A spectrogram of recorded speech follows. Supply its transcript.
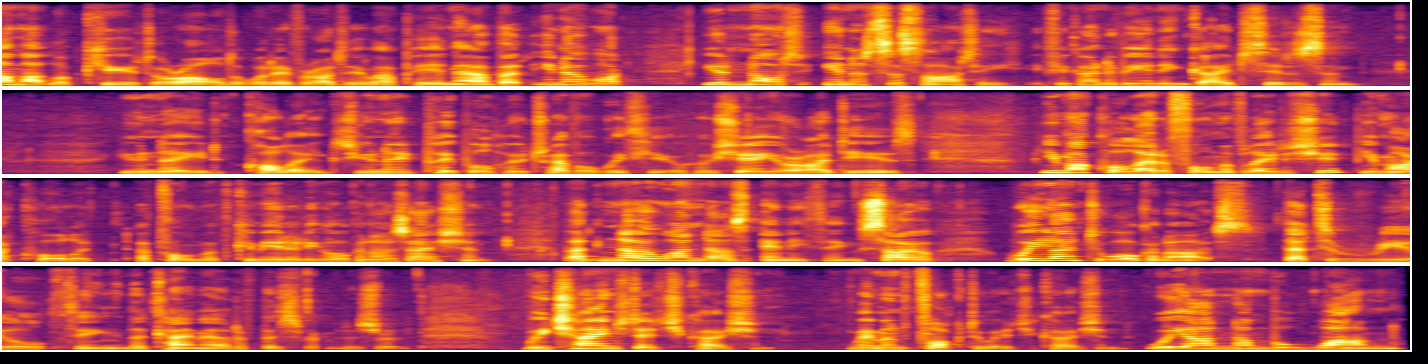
I might look cute or old or whatever I do up here now, but you know what? You're not in a society. If you're going to be an engaged citizen, you need colleagues. You need people who travel with you, who share your ideas. You might call that a form of leadership, you might call it a form of community organisation, but no one does anything. So we learned to organise. That's a real thing that came out of this. We changed education. Women flock to education. We are number one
